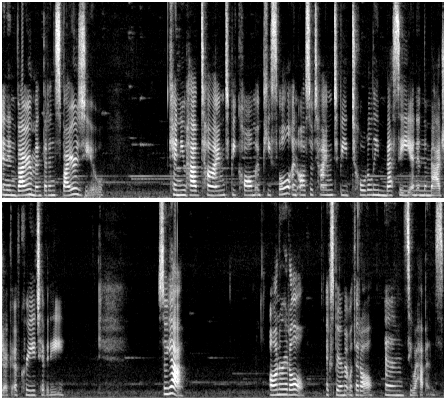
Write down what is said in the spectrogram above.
an environment that inspires you? Can you have time to be calm and peaceful and also time to be totally messy and in the magic of creativity? So, yeah, honor it all, experiment with it all, and see what happens.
